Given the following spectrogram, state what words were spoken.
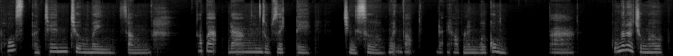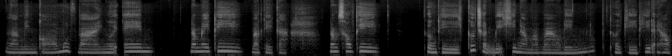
post ở trên trường mình rằng các bạn đang dục dịch để chỉnh sửa nguyện vọng đại học lần cuối cùng và cũng rất là trùng hợp là mình có một vài người em năm nay thi và kể cả năm sau thi. Thường thì cứ chuẩn bị khi nào mà vào đến lúc thời kỳ thi đại học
